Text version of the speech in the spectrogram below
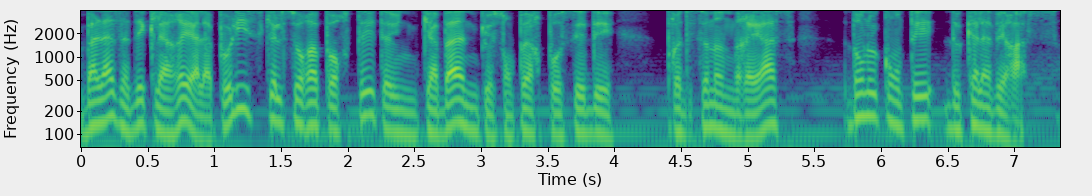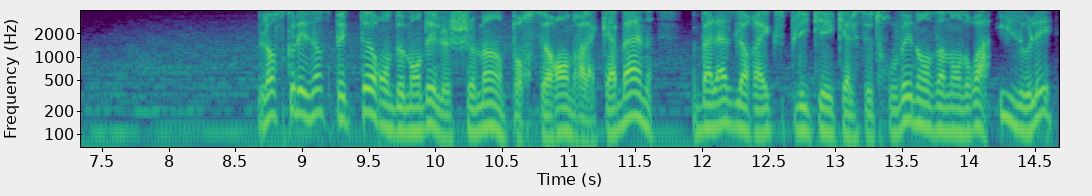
Balaz a déclaré à la police qu'elle se rapportait à une cabane que son père possédait près de San Andreas, dans le comté de Calaveras. Lorsque les inspecteurs ont demandé le chemin pour se rendre à la cabane, Balaz leur a expliqué qu'elle se trouvait dans un endroit isolé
